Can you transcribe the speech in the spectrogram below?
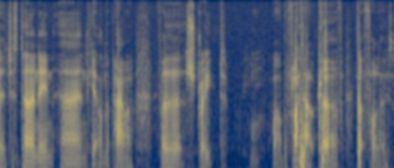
to just turn in and get on the power for the straight, well, the flat out curve that follows.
